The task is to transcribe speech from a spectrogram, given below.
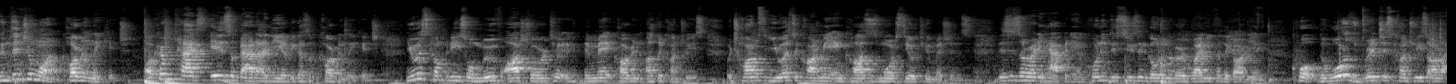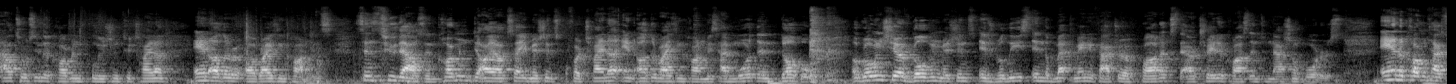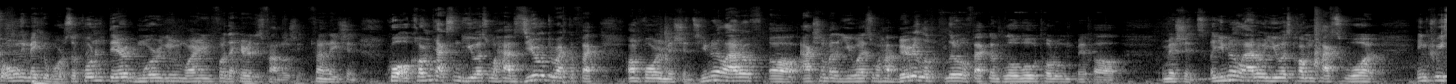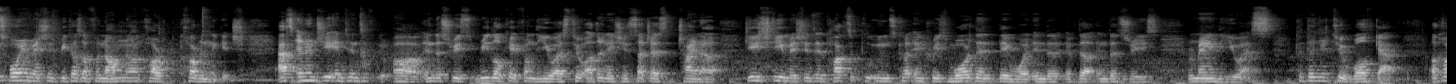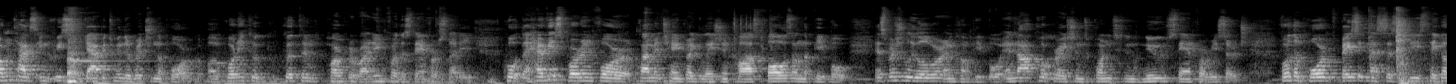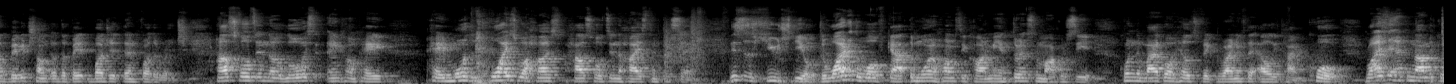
Contingent 1 Carbon leakage. A carbon tax is a bad idea because of carbon leakage. US companies will move offshore to emit carbon in other countries, which harms the US economy and causes more CO2 emissions. This is already happening. According to Susan Goldenberg, writing for The Guardian, quote, the world's richest countries are outsourcing their carbon pollution to China and other uh, rising economies. Since 2000, carbon dioxide emissions for China and other rising economies have more than doubled. A growing share of global emissions is released in the manufacture of products that are traded across international borders. And a carbon tax will only make it worse. According to Derek Morgan, writing for the Heritage Foundation, quote, a carbon tax in the U.S. will have zero direct effect on foreign emissions. Unilateral uh, action by the U.S. will have very little effect on global total uh, emissions. A unilateral U.S. carbon tax would increase foreign emissions because of phenomenal car- carbon leakage. As energy intensive uh, industries relocate from the US to other nations such as China, GHG emissions and toxic pollutants could increase more than they would in the, if the industries remain in the US. Contingent 2 Wealth Gap. A carbon tax increases the gap between the rich and the poor. According to Clifton Parker writing for the Stanford study, quote, the heaviest burden for climate change regulation costs falls on the people, especially lower income people, and not corporations, according to the new Stanford research. For the poor, basic necessities take up a bigger chunk of the budget than for the rich. Households in the lowest income pay pay more than twice what households in the highest 10%. This is a huge deal. The wider the wealth gap, the more it harms the economy and threatens democracy. According to Michael Hiltzik, writing for the LA Times, quote, rising economic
